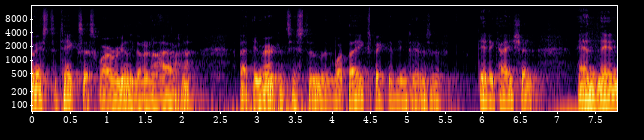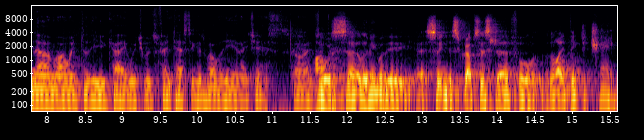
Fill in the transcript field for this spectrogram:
US to Texas, where I really got an eye opener. Right. About the American system and what they expected in terms of dedication. And then um, I went to the UK, which was fantastic as well, the NHS. So I, I was uh, living with a, a, senior scrub sister for the late Victor Chang.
